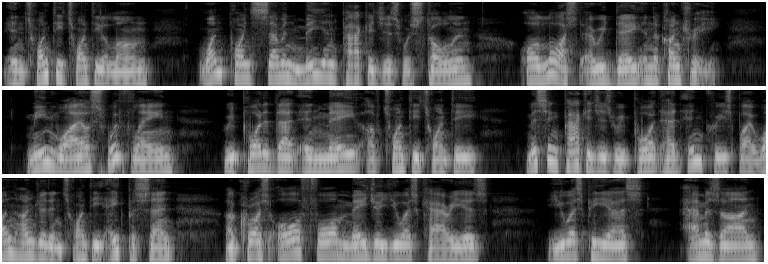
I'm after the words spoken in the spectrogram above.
in 2020 alone, 1.7 million packages were stolen or lost every day in the country. Meanwhile, SwiftLane reported that in May of 2020, missing packages report had increased by 128% across all four major U.S. carriers USPS, Amazon,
